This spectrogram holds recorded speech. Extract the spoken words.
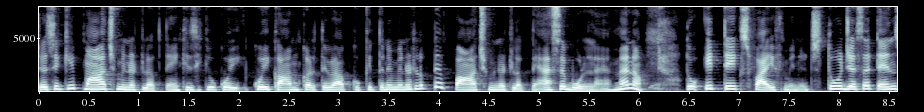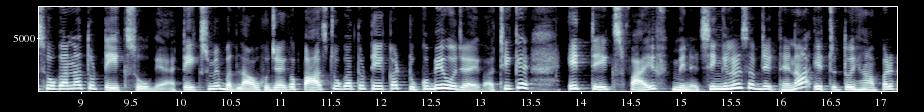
जैसे कि पाँच मिनट लगते हैं किसी को, कोई कोई काम करते हुए आपको कितने मिनट लगते हैं? पाँच मिनट लगते हैं, ऐसे बोलना है है ना? तो इट टेक्स फाइव मिनट्स तो जैसा टेंस होगा ना तो टेक्स हो गया टेक्स में बदलाव हो जाएगा। पास्ट होगा तो टेक का टुक भी हो जाएगा, ठीक है? It takes five minute singular subject है ना? इट तो यहाँ पर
